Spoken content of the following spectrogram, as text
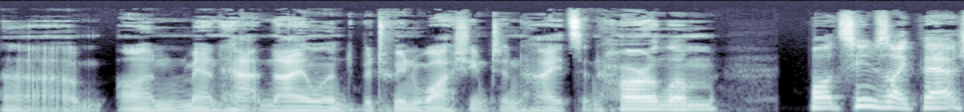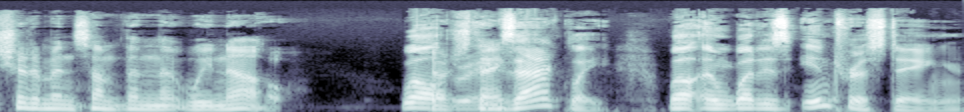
um, on Manhattan Island between Washington Heights and Harlem. Well, it seems like that should have been something that we know. Well, exactly. Well, and what is interesting,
